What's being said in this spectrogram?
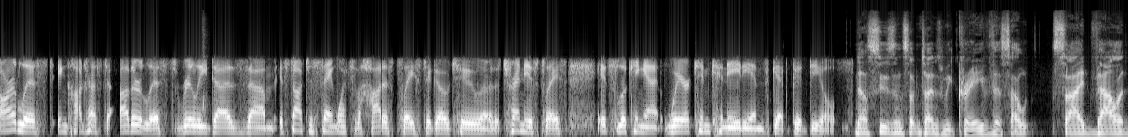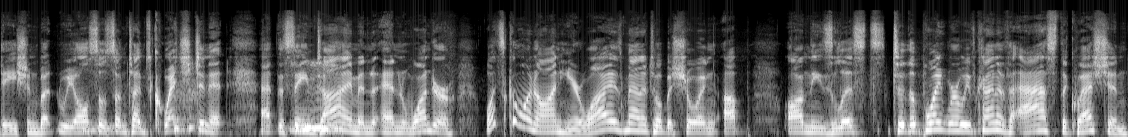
our list, in contrast to other lists, really does. Um, it's not just saying what's the hottest place to go to or the trendiest place. It's looking at where can Canadians get good deals. Now, Susan, sometimes we crave this outside validation, but we also sometimes question it at the same time and, and wonder what's going on here? Why is Manitoba showing up on these lists to the point where we've kind of asked the question,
